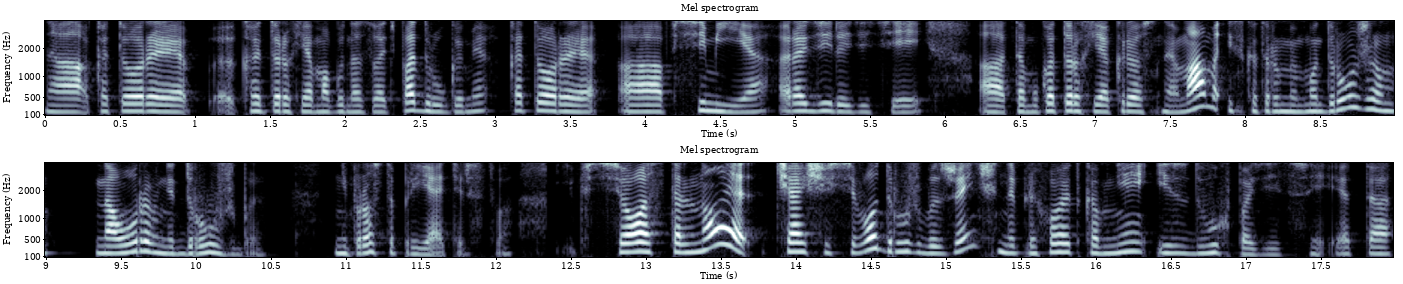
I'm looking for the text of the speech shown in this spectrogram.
э, которые, э, которых я могу назвать подругами, которые э, в семье родили детей, там, у которых я крестная мама, и с которыми мы дружим на уровне дружбы не просто приятельство. Все остальное, чаще всего дружба с женщиной приходит ко мне из двух позиций. Это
